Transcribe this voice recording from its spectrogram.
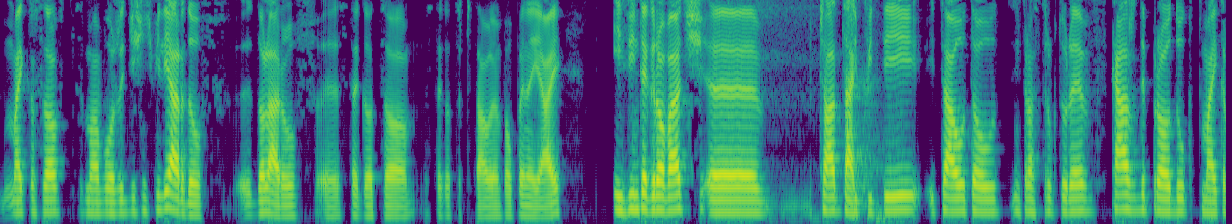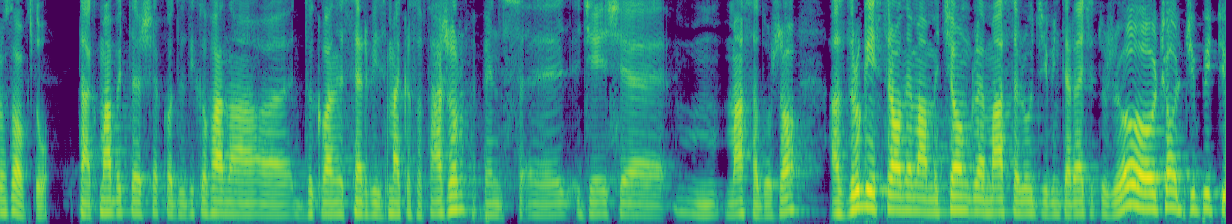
Microsoft ma włożyć 10 miliardów dolarów z tego, co, z tego, co czytałem w OpenAI i zintegrować chat tak. GPT i całą tą infrastrukturę w każdy produkt Microsoftu. Tak, ma być też jako dedykowana, e, dedykowany serwis Microsoft Azure, więc e, dzieje się masa dużo. A z drugiej strony mamy ciągle masę ludzi w internecie, którzy o, chat GPT,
